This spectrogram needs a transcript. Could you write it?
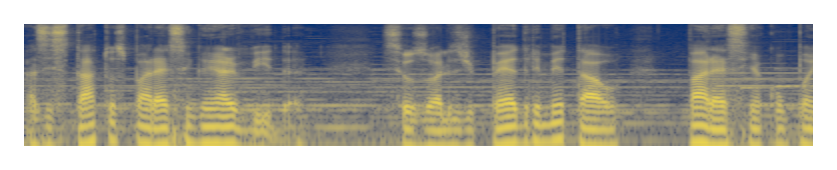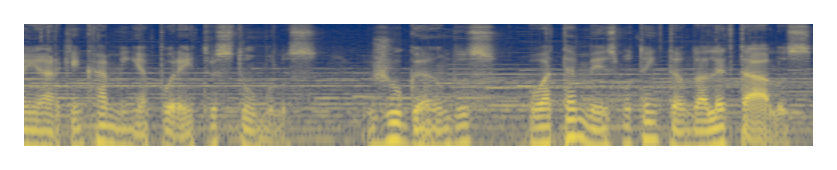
as estátuas parecem ganhar vida seus olhos de pedra e metal parecem acompanhar quem caminha por entre os túmulos, julgando-os ou até mesmo tentando alertá-los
